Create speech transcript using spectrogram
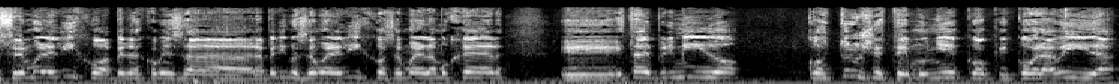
se le muere el hijo, apenas comienza la, la película, se le muere el hijo, se muere la mujer, eh, está deprimido, construye este muñeco que cobra vida.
